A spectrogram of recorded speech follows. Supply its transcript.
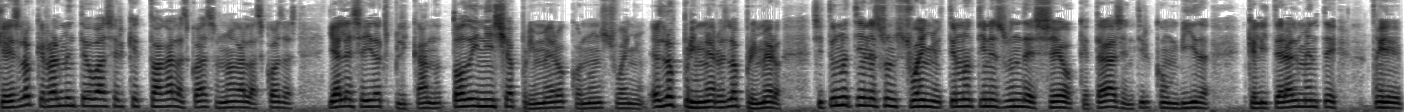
qué es lo que realmente va a hacer que tú hagas las cosas o no hagas las cosas. Ya les he ido explicando, todo inicia primero con un sueño. Es lo primero, es lo primero. Si tú no tienes un sueño, tú no tienes un deseo que te haga sentir con vida, que literalmente eh,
